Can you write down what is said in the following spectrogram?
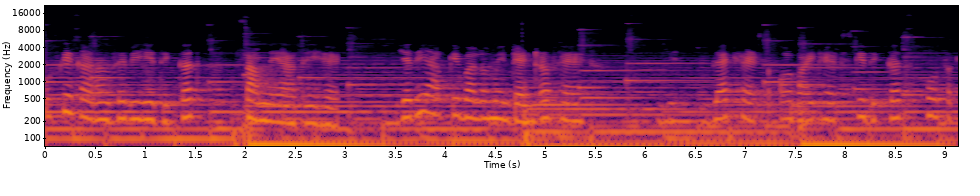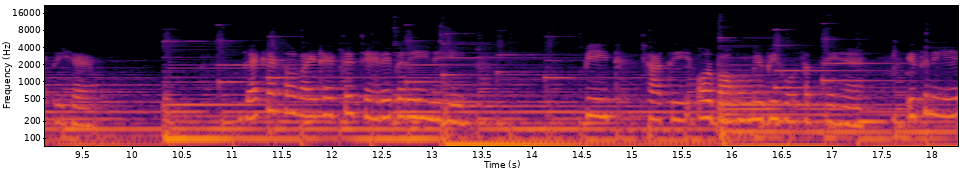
उसके कारण से भी ये दिक्कत सामने आती है। यदि आपके बालों में डेंड्रफ है ब्लैक हेड्स और वाइट हेड्स की दिक्कत हो सकती है। ब्लैक हेड्स और वाइट हेड सिर्फ़ चेहरे पर ही नहीं, पीठ, छाती और बाहों में भी हो सकते हैं। इसलिए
